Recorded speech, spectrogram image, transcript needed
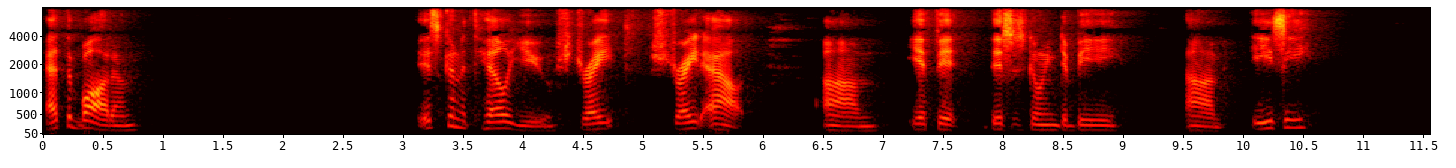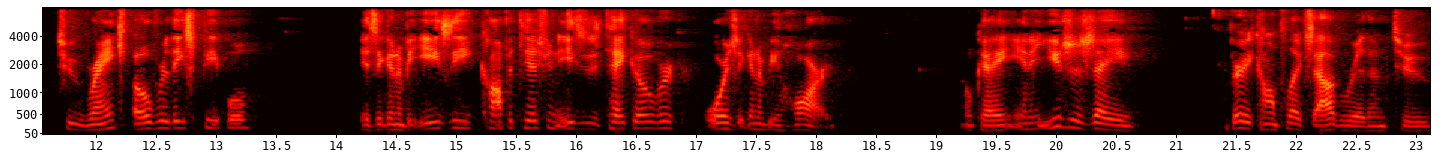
at the bottom, it's going to tell you straight straight out um, if it this is going to be um, easy to rank over these people. Is it going to be easy competition, easy to take over, or is it going to be hard? Okay, and it uses a very complex algorithm to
